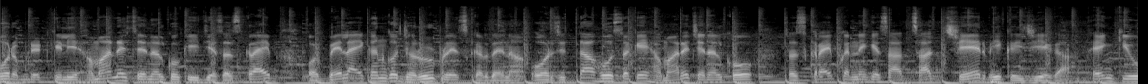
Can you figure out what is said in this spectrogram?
और अपडेट के लिए हमारे चैनल को कीजिए सब्सक्राइब और बेल आइकन को ज़रूर प्रेस कर देना और जितना हो सके हमारे चैनल को सब्सक्राइब करने के साथ साथ शेयर भी कीजिएगा। थैंक यू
